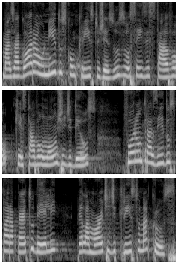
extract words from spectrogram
Mas agora unidos com Cristo Jesus, vocês estavam que estavam longe de Deus, foram trazidos para perto dele pela morte de Cristo na cruz.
